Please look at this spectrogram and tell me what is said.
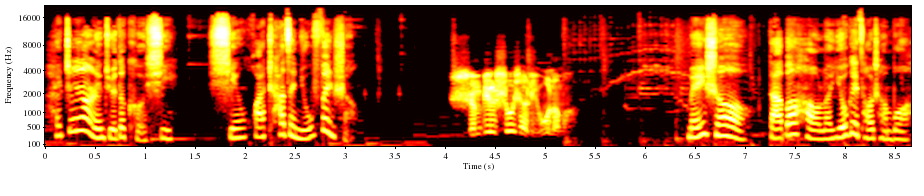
还真让人觉得可惜。鲜花插在牛粪上。沈冰收下礼物了吗？没收，打包好了邮给曹长波。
